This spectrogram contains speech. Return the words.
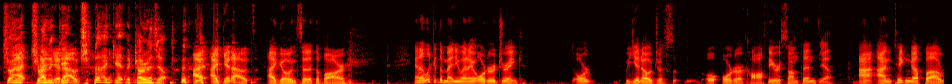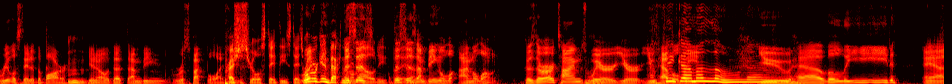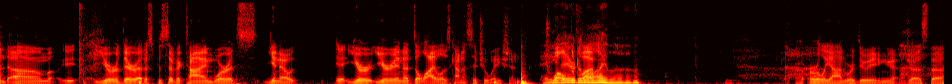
trying I- to trying I to get get, out. trying to get the courage up. I, I get out, I go and sit at the bar, and I look at the menu and I order a drink, or you know just o- order a coffee or something. Yeah. I, I'm taking up uh, real estate at the bar. You know that I'm being respectful. I think. Precious real estate these days. Well, Right. we're getting back to this normality. Is, but this yeah. is I'm being alo- I'm alone because there are times where you're you have think a lead. I'm alone now. you have a lead and um, you're there at a specific time where it's you know it, you're you're in a Delilah's kind of situation. Hey 12 there, to 5 Delilah. early on we're doing just uh,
